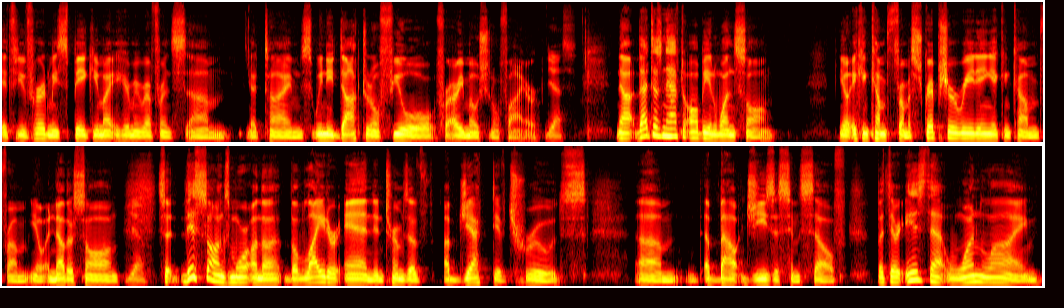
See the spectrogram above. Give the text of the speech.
if you've heard me speak, you might hear me reference um, at times we need doctrinal fuel for our emotional fire. yes. Now, that doesn't have to all be in one song. You know, it can come from a scripture reading, it can come from, you know, another song. Yeah. So this song's more on the the lighter end in terms of objective truths um, about Jesus himself. But there is that one line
